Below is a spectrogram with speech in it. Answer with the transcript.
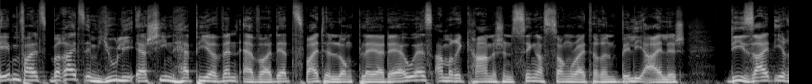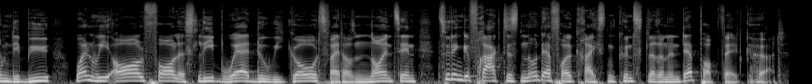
Ebenfalls bereits im Juli erschien Happier Than Ever, der zweite Longplayer der US-amerikanischen Singer-Songwriterin Billie Eilish, die seit ihrem Debüt When We All Fall Asleep, Where Do We Go 2019 zu den gefragtesten und erfolgreichsten Künstlerinnen der Popwelt gehört.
